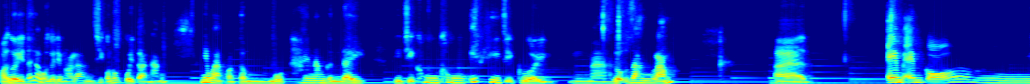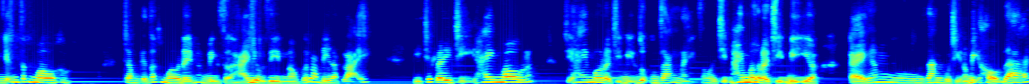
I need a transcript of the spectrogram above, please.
mọi người tất cả mọi người đều nói là chị có nụ cười tỏa nắng. Nhưng mà khoảng tầm một hai năm gần đây thì chị không không ít khi chị cười mà lộ răng lắm. À em em có những giấc mơ không? Trong cái giấc mơ đấy mà mình sợ hãi điều gì nó cứ lặp đi lặp lại thì trước đây chị hay mơ lắm. Chị hay mơ là chị bị rụng răng này, xong rồi chị hay mơ là chị bị ờ, cái răng của chị nó bị hở ra ấy.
